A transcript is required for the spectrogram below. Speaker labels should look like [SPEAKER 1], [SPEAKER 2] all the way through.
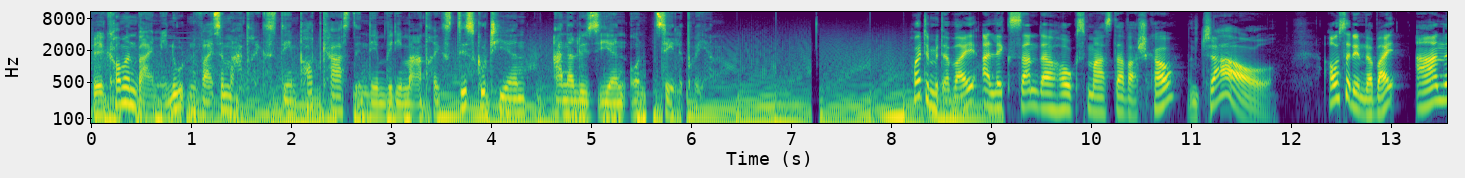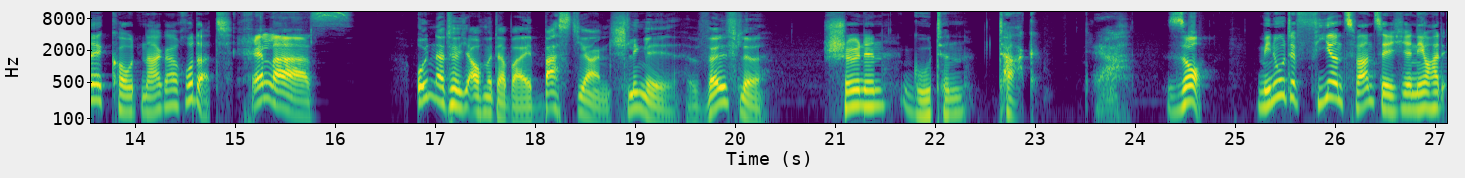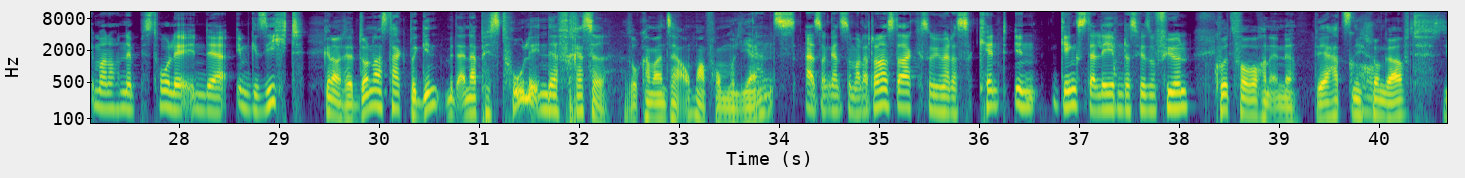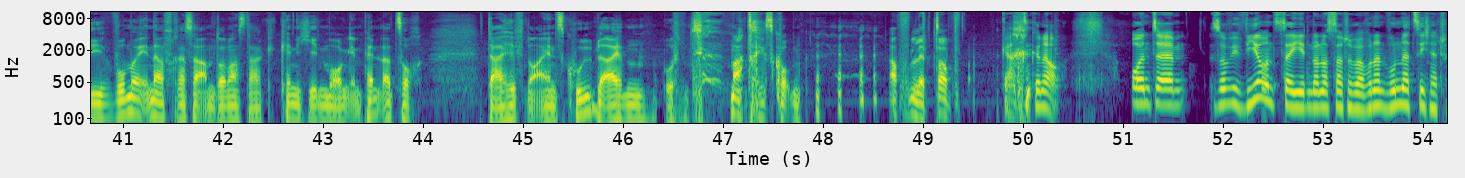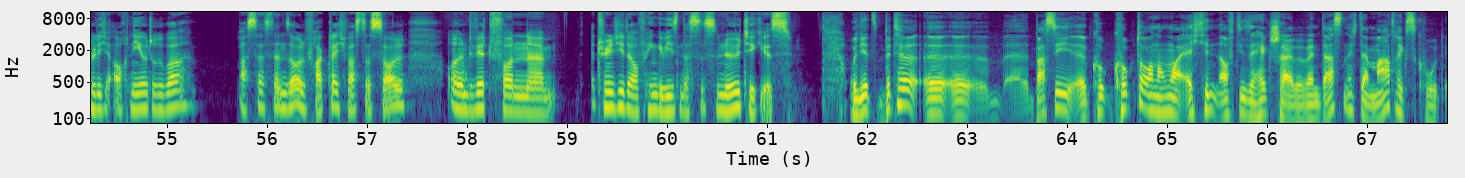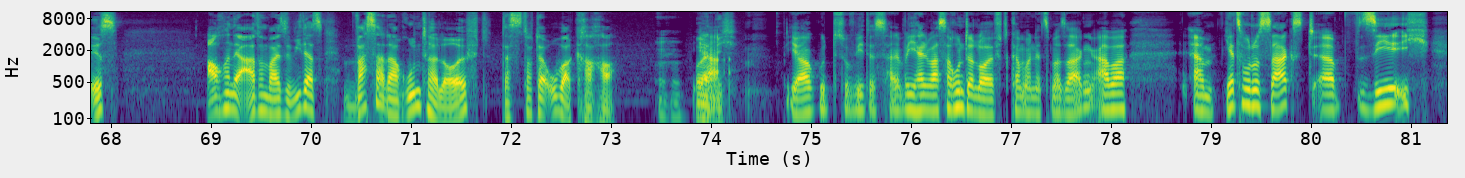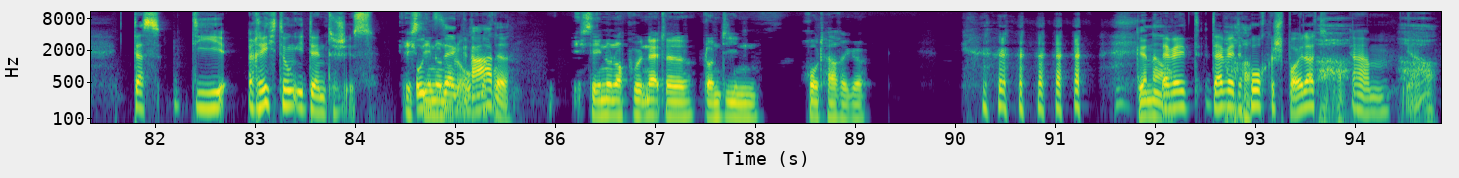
[SPEAKER 1] Willkommen bei Minutenweise Matrix, dem Podcast, in dem wir die Matrix diskutieren, analysieren und zelebrieren.
[SPEAKER 2] Heute mit dabei Alexander Hoaxmaster Waschkau.
[SPEAKER 3] Und ciao.
[SPEAKER 2] Außerdem dabei Arne Codenager Ruddert.
[SPEAKER 4] Hellas.
[SPEAKER 3] Und natürlich auch mit dabei Bastian Schlingel Wölfle.
[SPEAKER 2] Schönen guten Tag.
[SPEAKER 3] Ja.
[SPEAKER 2] So, Minute 24. Neo hat immer noch eine Pistole in der, im Gesicht.
[SPEAKER 3] Genau, der Donnerstag beginnt mit einer Pistole in der Fresse. So kann man es ja auch mal formulieren.
[SPEAKER 2] Ganz, also ein ganz normaler Donnerstag, so wie man das kennt im Gangsterleben, das wir so führen.
[SPEAKER 3] Kurz vor Wochenende. Wer hat es nicht
[SPEAKER 2] Oh.
[SPEAKER 3] schon gehabt? Die Wumme in der Fresse am Donnerstag kenne ich jeden Morgen im Pendlerzug. Da hilft nur eins, cool bleiben und Matrix gucken. Auf dem Laptop.
[SPEAKER 2] Ganz genau. Und ähm, so wie wir uns da jeden Donnerstag drüber wundern, wundert sich natürlich auch Neo drüber, was das denn soll. Fragt gleich, was das soll und wird von ähm, Trinity darauf hingewiesen, dass das nötig ist.
[SPEAKER 3] Und jetzt bitte, äh, äh, Basti, äh, guck, guck doch nochmal echt hinten auf diese Heckscheibe. Wenn das nicht der Matrix-Code ist, auch in der Art und Weise, wie das Wasser da runterläuft, das ist doch der Oberkracher. Oder
[SPEAKER 2] Ja.
[SPEAKER 3] nicht?
[SPEAKER 2] Ja, gut, so wie das halt, wie halt Wasser runterläuft, kann man jetzt mal sagen. Aber ähm, jetzt, wo du es sagst, äh, sehe ich, dass die Richtung identisch ist.
[SPEAKER 4] Ich sehe
[SPEAKER 3] Und
[SPEAKER 4] nur,
[SPEAKER 3] sehr
[SPEAKER 4] noch-
[SPEAKER 3] gerade.
[SPEAKER 4] ich sehe nur noch brünette, Blondinen, rothaarige.
[SPEAKER 3] Genau.
[SPEAKER 2] Da wird, da wird hoch gespoilert. Ähm, ja.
